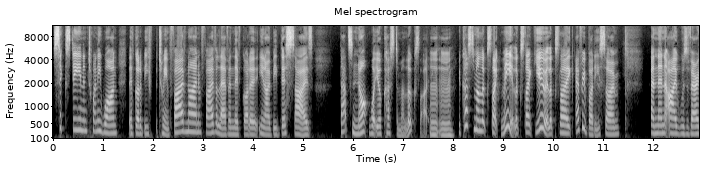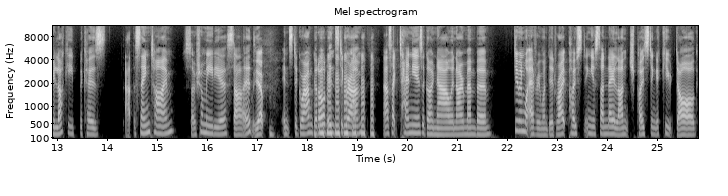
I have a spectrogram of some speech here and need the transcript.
16 and 21. They've got to be between 5'9 and 5'11. They've got to, you know, be this size. That's not what your customer looks like. Mm-mm. Your customer looks like me. It looks like you. It looks like everybody. So, and then I was very lucky because at the same time, social media started. Yep. Instagram, good old Instagram. That's like 10 years ago now. And I remember doing what everyone did, right? Posting your Sunday lunch, posting a cute dog,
